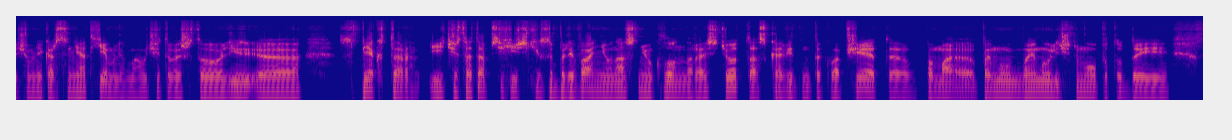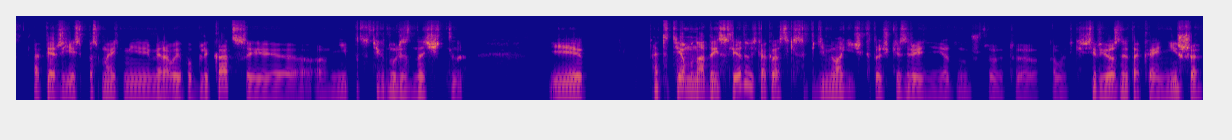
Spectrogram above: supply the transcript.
причем, мне кажется, неотъемлемо, учитывая, что ли, э, спектр и частота психических заболеваний у нас неуклонно растет, а с ковидом так вообще это, по, по моему, моему личному опыту, да и, опять же, если посмотреть ми, мировые публикации, они подстегнули значительно. И эту тему надо исследовать как раз-таки с эпидемиологической точки зрения. Я думаю, что это довольно-таки серьезная такая ниша,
